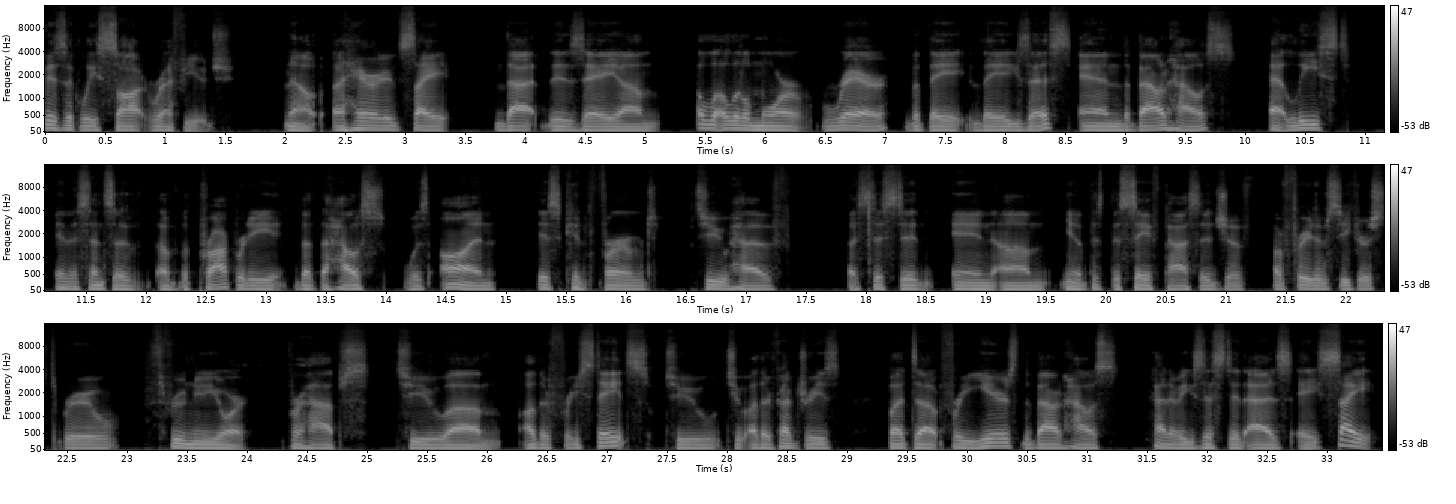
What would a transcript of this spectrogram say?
physically sought refuge. Now, a heritage site that is a um, a, little more rare, but they they exist, and the Bowne House, at least in the sense of of the property that the house was on, is confirmed to have assisted in um, you know the, the, safe passage of, of freedom seekers through through New York, perhaps to um, other free states, to to other countries. But uh, for years, the Bowne House kind of existed as a site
